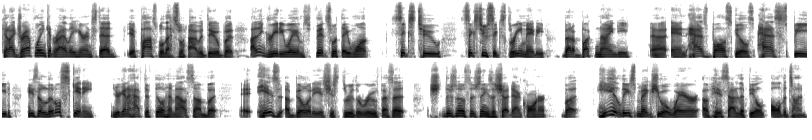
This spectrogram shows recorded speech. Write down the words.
could I draft Lincoln Riley here instead? If possible, that's what I would do. But I think Greedy Williams fits what they want. 6'2, 6'2, 6'3 maybe, about a buck 90 uh, and has ball skills, has speed. He's a little skinny. You're going to have to fill him out some, but uh, his ability is just through the roof. As a there's no such thing as a shutdown corner, but he at least makes you aware of his side of the field all the time.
